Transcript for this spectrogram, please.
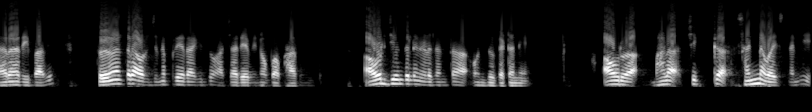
ನರಹರಿ ಭಾವೆ. ತದನಂತರ ಅವರು ಜನಪ್ರಿಯರಾಗಿದ್ದು ಆಚಾರ್ಯ ವಿನೋಬ ಭಾವೆ ಅಂತ. ಅವ್ರ ಜೀವನದಲ್ಲಿ ನಡೆದಂತ ಒಂದು ಘಟನೆ. ಅವರ ಬಹಳ ಚಿಕ್ಕ ಸಣ್ಣ ವಯಸ್ಸಿನಲ್ಲಿ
